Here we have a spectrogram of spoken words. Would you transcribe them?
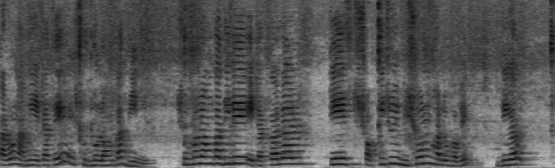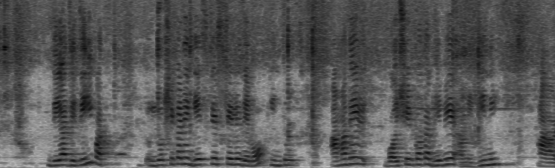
কারণ আমি এটাতে শুকনো লঙ্কা দিইনি। শুকনো লঙ্কা দিলে এটা কালার টেস্ট সব কিছুই ভীষণ ভালো হবে। দেওয়া দেওয়া যেতেই পারত সেখানে গেস্ট টেস্ট এলে দেবো, কিন্তু আমাদের বয়সের কথা ভেবে আমি দিইনি। আর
